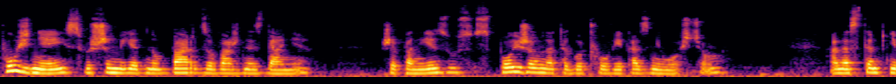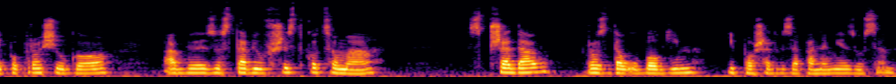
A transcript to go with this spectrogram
Później słyszymy jedno bardzo ważne zdanie, że Pan Jezus spojrzał na tego człowieka z miłością, a następnie poprosił go, aby zostawił wszystko, co ma, sprzedał, rozdał ubogim i poszedł za Panem Jezusem.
